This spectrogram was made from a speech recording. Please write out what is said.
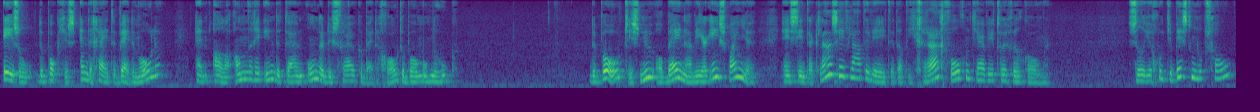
Ezel, de bokjes en de geiten bij de molen en alle anderen in de tuin onder de struiken bij de grote boom om de hoek. De boot is nu al bijna weer in Spanje En Sinterklaas heeft laten weten dat hij graag volgend jaar weer terug wil komen. Zul je goed je best doen op school?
